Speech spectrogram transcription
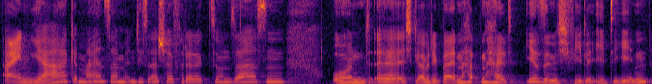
ein Jahr gemeinsam in dieser Chefredaktion saßen und äh, ich glaube, die beiden hatten halt irrsinnig viele Ideen,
